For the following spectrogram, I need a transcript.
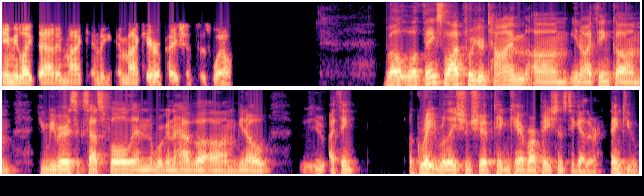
emulate that in my in, the, in my care of patients as well. Well, well, thanks a lot for your time. Um, you know, I think um, you can be very successful, and we're going to have a, um, you know, I think a great relationship taking care of our patients together. Thank you.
